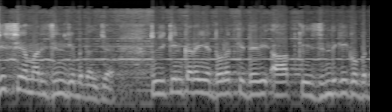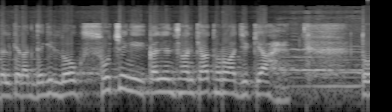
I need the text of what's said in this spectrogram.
जिससे हमारी ज़िंदगी बदल जाए। तो यकीन करें, ये दौलत की देवी आपकी ज़िंदगी को बदल के रख देगी। लोग सोचेंगे कल इंसान क्या थोड़ा आज ये क्या है। तो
